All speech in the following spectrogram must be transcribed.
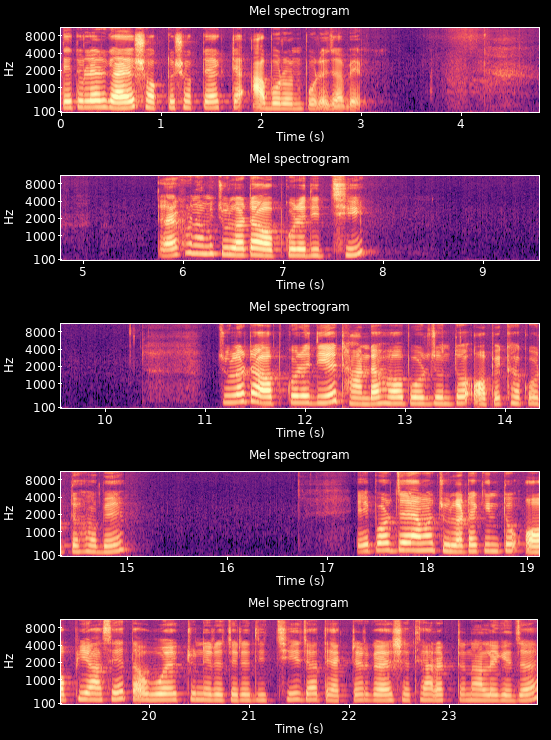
তেঁতুলের গায়ে শক্ত শক্ত একটা আবরণ পড়ে যাবে। তো এখন আমি চুলাটা অফ করে দিচ্ছি। চুলাটা অফ করে দিয়ে ঠান্ডা হওয়া পর্যন্ত অপেক্ষা করতে হবে। এ পর্যায়ে আমার চুলাটা কিন্তু অফই আছে, তবুও একটু নেড়ে চেড়ে দিচ্ছি যাতে একটার গায়ের সাথে আর একটা না লেগে যায়।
